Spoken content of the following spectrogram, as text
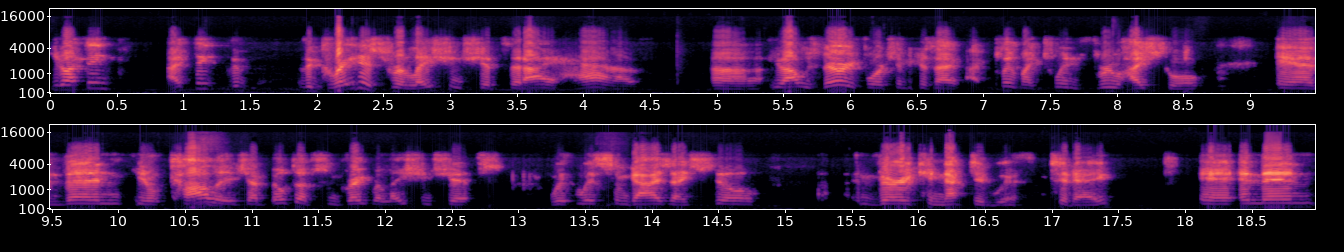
you know, I think I think the the greatest relationships that I have. Uh, you know, I was very fortunate because I, I played my twin through high school, and then you know college. I built up some great relationships with with some guys I still am very connected with today. And, and then,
